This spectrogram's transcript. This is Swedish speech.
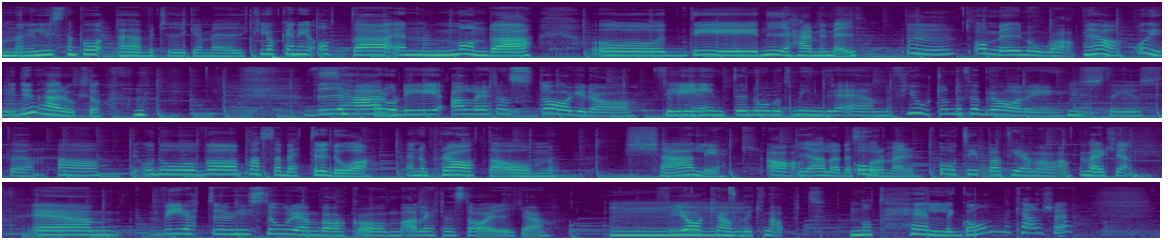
Välkomna. Ni lyssnar på Övertyga mig. Klockan är åtta en måndag och det är, ni är här med mig. Mm, och mig Moa. Ja, oj, är du här också? Vi är här och det är alla hjärtans dag idag. För det, är inte något mindre än 14 februari. Just det, just det. Ja, och då vad passar bättre då än att prata om kärlek Ja, i alla dess Oh. former? otippat tema va? Verkligen. Ehm, vet du historien bakom alla hjärtans dag Erika? Mm, För jag kan det knappt. Något helgon kanske?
